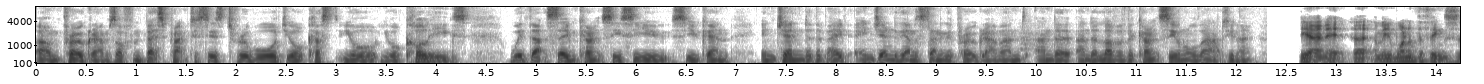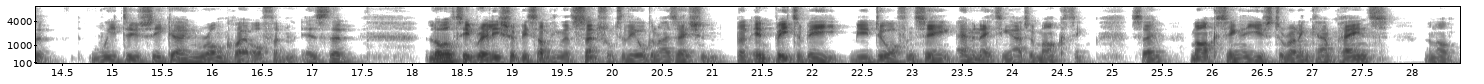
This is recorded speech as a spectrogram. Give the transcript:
um, programs, often best practices to reward your cust- your your colleagues with that same currency so you so you can engender the behavior engender the understanding of the program and and a, and a love of the currency and all that you know? Yeah and it, uh, i mean one of the things that we do see going wrong quite often is that loyalty really should be something that's central to the organization but in b2b you do often see emanating out of marketing. So marketing are used to running campaigns and i'll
